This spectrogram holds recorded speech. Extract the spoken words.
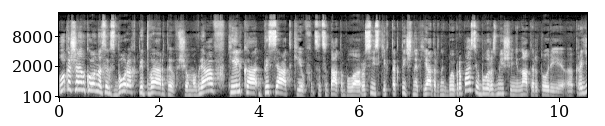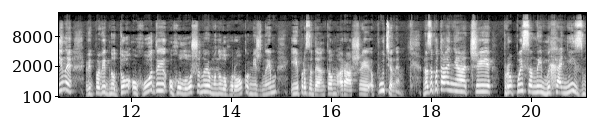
Лукашенко на цих зборах підтвердив, що мовляв кілька десятків це цитата була російських тактичних ядерних боєприпасів були розміщені на території е, країни відповідно до угоди, оголошеної минулого року між ним і президентом Раші Путіним. На запитання, чи прописаний механізм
